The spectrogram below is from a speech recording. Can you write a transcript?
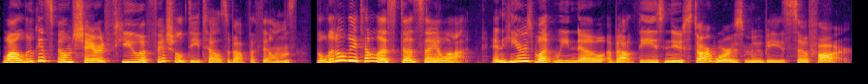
While Lucasfilm shared few official details about the films, the little they tell us does say a lot. And here's what we know about these new Star Wars movies so far.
